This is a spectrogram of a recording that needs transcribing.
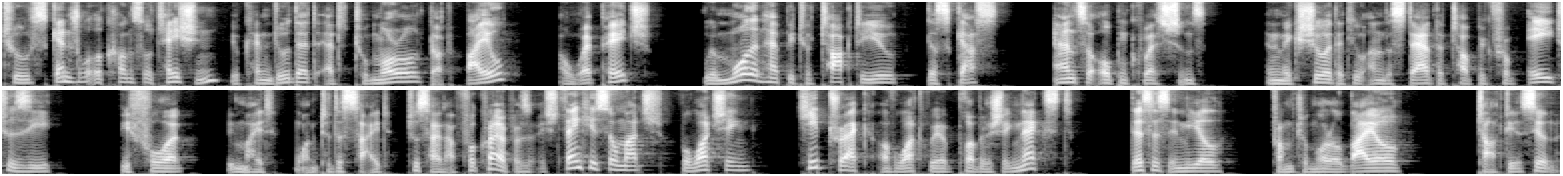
to schedule a consultation. You can do that at tomorrow.bio, our webpage. We're more than happy to talk to you, discuss, answer open questions, and make sure that you understand the topic from A to Z before you might want to decide to sign up for cryopreservation. Thank you so much for watching. Keep track of what we're publishing next. This is Emil from Tomorrow Bio. Talk to you soon.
